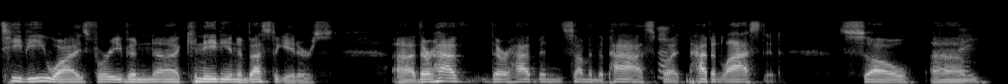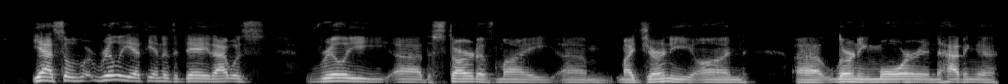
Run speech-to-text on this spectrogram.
TV wise for even uh, Canadian investigators. Uh, there have there have been some in the past, Huh. but haven't lasted. So um, Right. yeah, so really at the end of the day, that was really uh, the start of my um, my journey on uh, learning more and having a,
